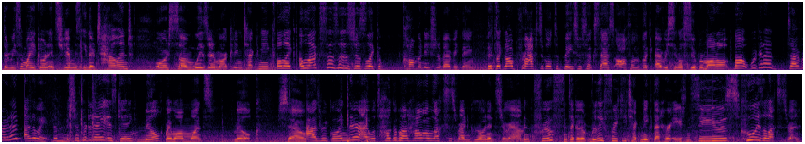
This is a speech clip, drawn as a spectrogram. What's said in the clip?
the reason why you grow on Instagram is either talent or some wizard marketing technique? Well, like Alexis is just like a combination of everything. It's like not practical to base your success off of like every single supermodel, but we're gonna dive right in. By the way, the mission for today is getting milk. My mom wants milk. So as we're going there, I will talk about how Alexis Ren grew on Instagram. And proof, it's like a really freaky technique that her agency used. Who is Alexis Ren?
